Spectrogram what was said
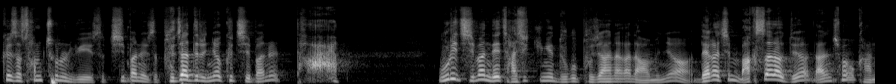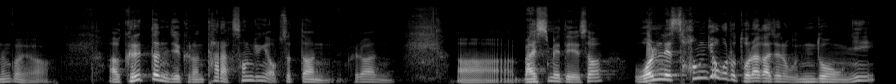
그래서 삼촌을 위해서 집안을 위해서 부자들은요 그 집안을 다 우리 집안 내 자식 중에 누구 부자 하나가 나오면요 내가 지금 막 살아도요 나는 천국 가는 거예요. 아, 그랬던 이제 그런 타락 성경에 없었던 그런 어, 말씀에 대해서 원래 성경으로 돌아가자는 운동이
